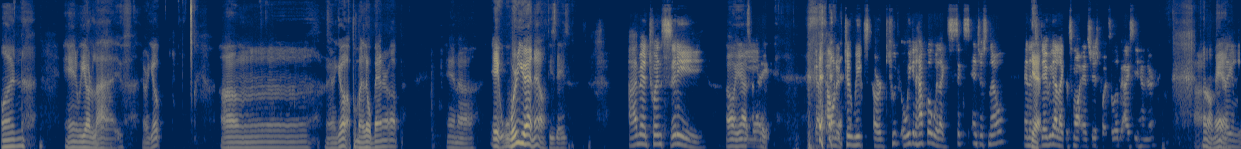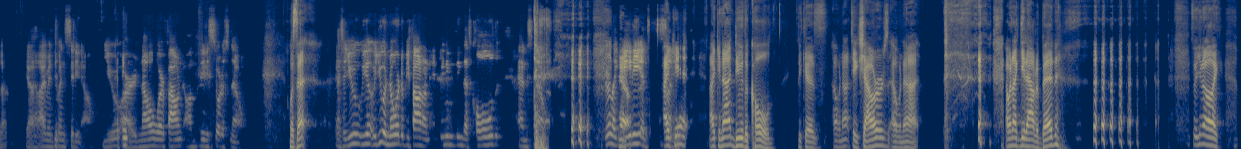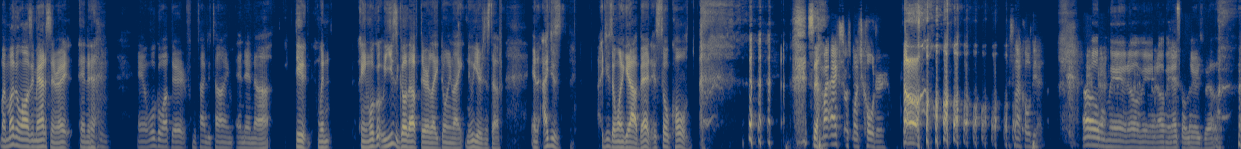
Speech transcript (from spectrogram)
one, and we are live. There we go. Um, there we go. I'll put my little banner up. And uh, hey, where are you at now these days? I'm in Twin City. Oh yeah, that's right. Got pounded two weeks or two a week and a half ago with like six inches of snow, and then Yeah. today we got like a small inches, but it's a little bit icy here and there. Uh, Oh man. Yeah, I'm in Twin City now. You are now we're found on any sort of snow. What's that? And so you you you are nowhere to be found on anything that's cold and snow. You're like No, 80 and I can't. I cannot do the cold because I would not take showers. I would not. I would not get out of bed. so you know, like my mother-in-law is in Madison, right? And uh, Mm. and we'll go up there from time to time. And then, uh, dude, when and we'll go, we used to go up there like during like New Year's and stuff. And I just, I just don't want to get out of bed. It's so cold. so My ex was much colder. oh. It's not cold yet. Oh man, oh man, oh man, that's hilarious, bro.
